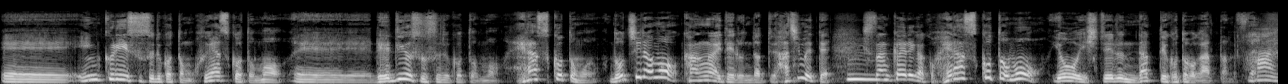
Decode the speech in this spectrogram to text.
えー、インクリースすることも増やすことも、えー、レデュースすることも減らすことも、どちらも考えているんだって初めて資産乖離額を減らすことも用意しているんだっていう言葉があったんですね。はい、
